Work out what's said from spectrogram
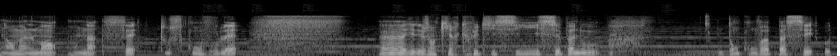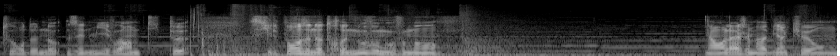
Normalement, on a fait tout ce qu'on voulait. Il y a des gens qui recrutent ici, c'est pas nous. Donc on va passer autour de nos ennemis et voir un petit peu ce qu'ils pensent de notre nouveau mouvement. Alors là, j'aimerais bien qu'on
